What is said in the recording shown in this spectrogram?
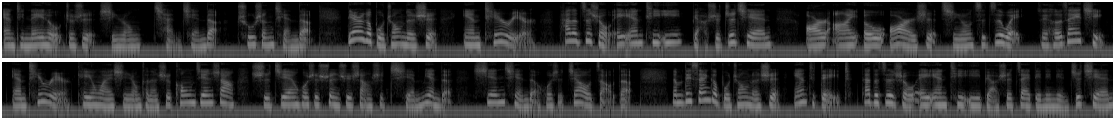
antenatal 就是形容产前的、出生前的。第二个补充的是 anterior，它的字首 a n t e 表示之前，r i o r 是形容词字尾。所以合在一起，anterior 可以用来形容可能是空间上、时间或是顺序上是前面的、先前的或是较早的。那么第三个补充呢是 antedate，它的字首 a n t e 表示在点点点之前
